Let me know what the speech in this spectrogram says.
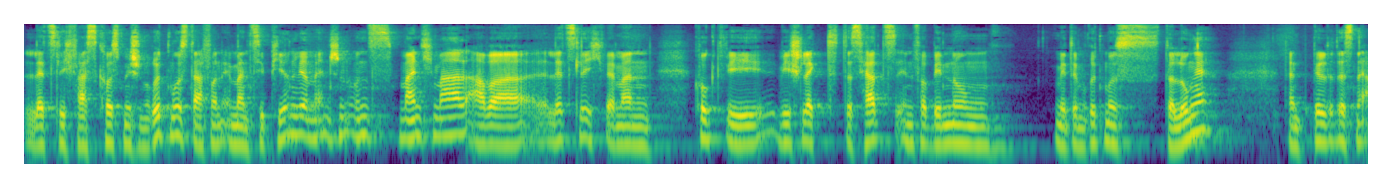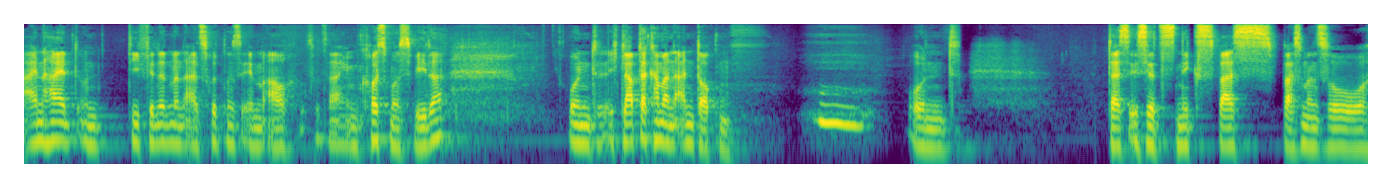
letztlich fast kosmischen Rhythmus. Davon emanzipieren wir Menschen uns manchmal. Aber letztlich, wenn man guckt, wie, wie schlägt das Herz in Verbindung mit dem Rhythmus der Lunge, dann bildet das eine Einheit und die findet man als Rhythmus eben auch sozusagen im Kosmos wieder. Und ich glaube, da kann man andocken. Hm. Und das ist jetzt nichts, was, was man so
